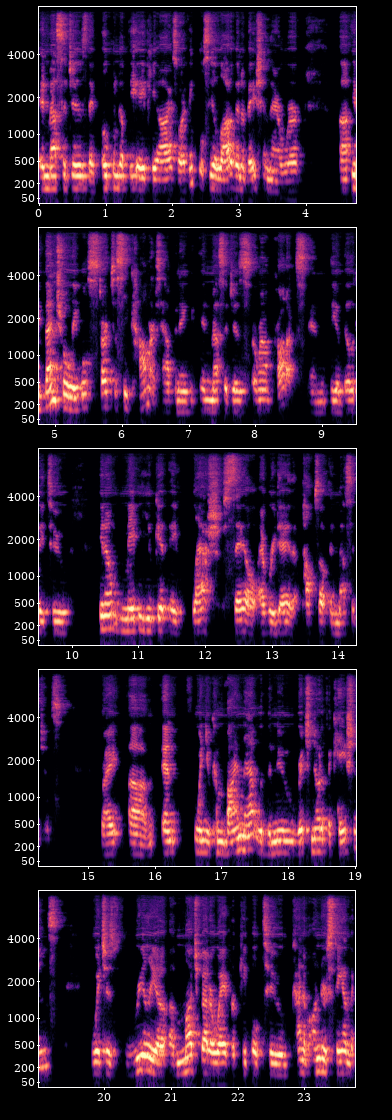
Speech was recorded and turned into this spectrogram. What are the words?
in messages. They've opened up the API. So I think we'll see a lot of innovation there where uh, eventually we'll start to see commerce happening in messages around products and the ability to, you know, maybe you get a flash sale every day that pops up in messages, right? Um, and when you combine that with the new rich notifications, which is really a, a, much better way for people to kind of understand the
